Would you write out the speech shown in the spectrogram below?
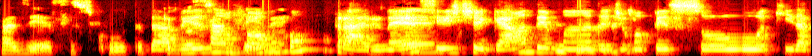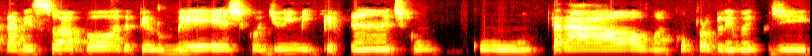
fazer essa escuta. Da mesma saber, forma, né? contrário, né? É. Se chegar uma demanda de uma pessoa que atravessou a borda pelo México, de um imigrante com com trauma, com problema de,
